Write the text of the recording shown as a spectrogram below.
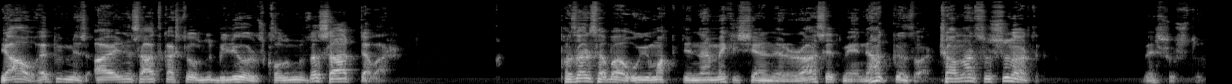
Yahu hepimiz ayinin saat kaçta olduğunu biliyoruz. Kolumuzda saat de var. Pazar sabahı uyumak, dinlenmek isteyenleri rahatsız etmeye ne hakkınız var? Çanlar sussun artık. Ve sustu.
